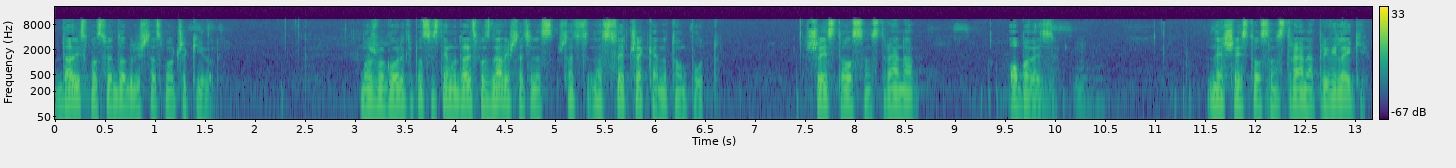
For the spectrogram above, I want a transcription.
da li smo sve dobili šta smo očekivali. Možemo govoriti po sistemu da li smo znali šta će nas, šta će nas sve čeka na tom putu. 608 strana obaveza. Ne 608 strana privilegije.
